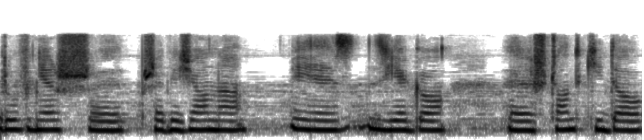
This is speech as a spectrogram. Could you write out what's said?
również y, przewieziona z jego y, szczątki do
